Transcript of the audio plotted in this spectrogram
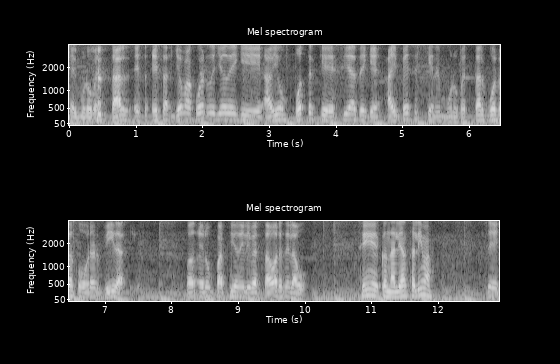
El Monumental, esa, esa, yo me acuerdo yo de que había un póster que decía de que hay veces que en el Monumental vuelve a cobrar vida, así, weón. En un partido de Libertadores de la U. Sí, con Alianza Lima. Sí,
